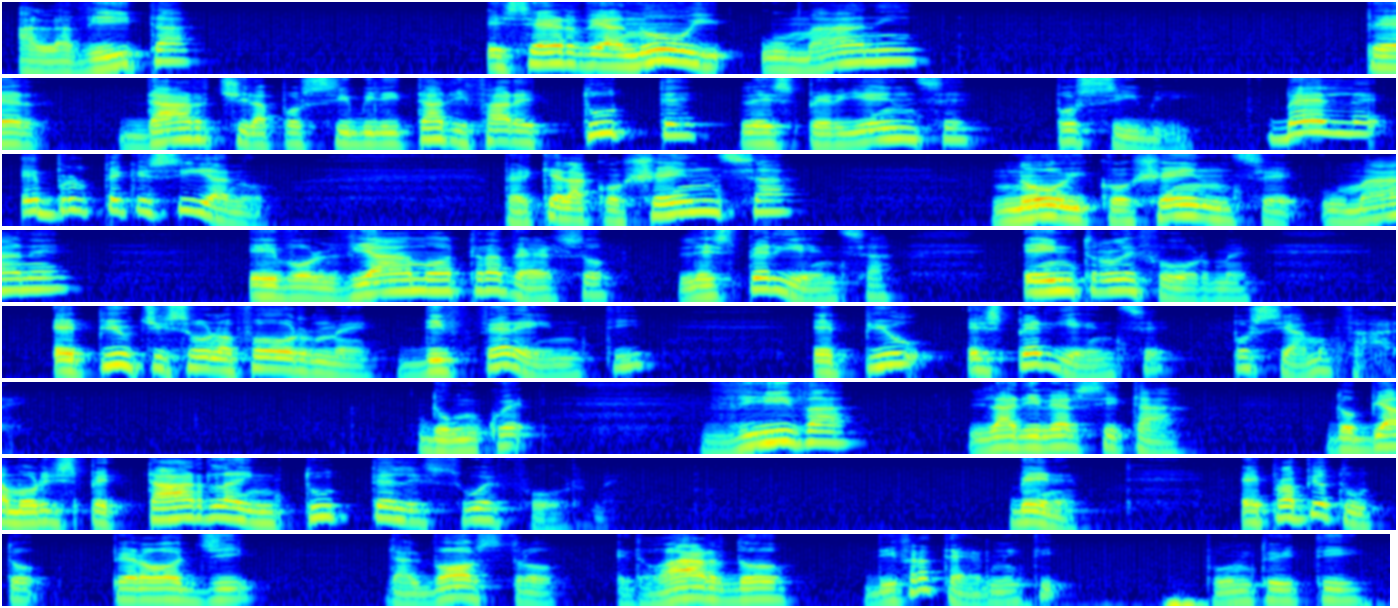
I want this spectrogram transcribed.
alla vita e serve a noi umani per darci la possibilità di fare tutte le esperienze possibili, belle e brutte che siano, perché la coscienza, noi coscienze umane, evolviamo attraverso l'esperienza entro le forme e più ci sono forme differenti e più esperienze possiamo fare. Dunque, viva la diversità, dobbiamo rispettarla in tutte le sue forme. Bene, è proprio tutto per oggi dal vostro Edoardo di Fraternity.it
